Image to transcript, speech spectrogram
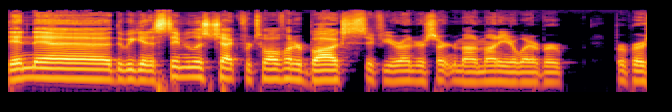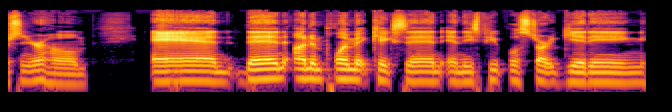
Then, uh, then we get a stimulus check for 1,200 bucks if you're under a certain amount of money or whatever per person in your home, and then unemployment kicks in, and these people start getting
